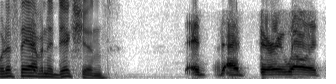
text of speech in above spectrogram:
What if they have an addiction? It, that very well, it,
